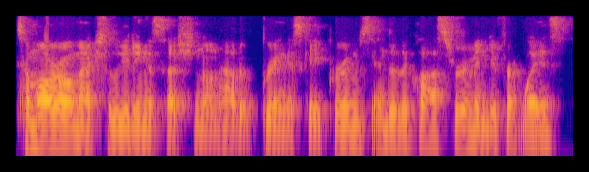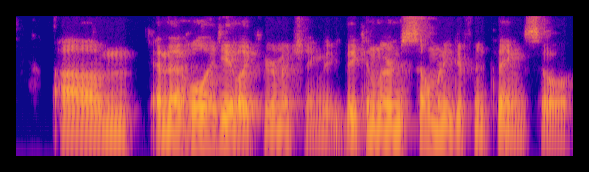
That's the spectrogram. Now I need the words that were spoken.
tomorrow I'm actually leading a session on how to bring escape rooms into the classroom in different ways. Um, and that whole idea, like you were mentioning, they can learn so many different things. So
